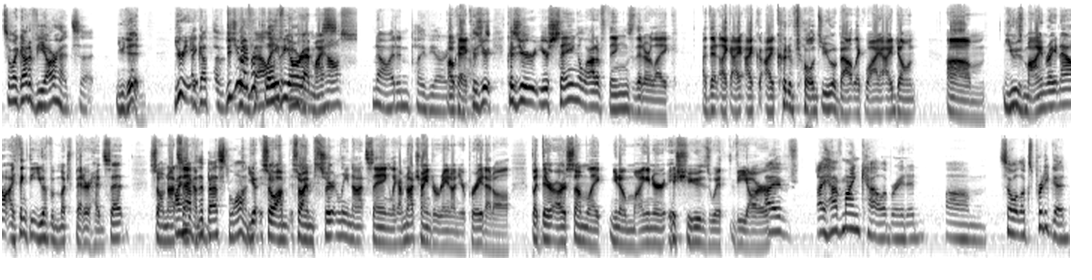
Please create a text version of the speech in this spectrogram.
So I got a VR headset. You did. You're, I got the. Did you the ever Valve play VR at my house? No, I didn't play VR. Okay, because you're because you're you're saying a lot of things that are like that like I, I I could have told you about like why I don't um use mine right now. I think that you have a much better headset. So I'm not I saying have I'm, the best one. yeah, so I'm so I'm certainly not saying like I'm not trying to rain on your parade at all, but there are some like you know minor issues with VR. I've I have mine calibrated, um, so it looks pretty good.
